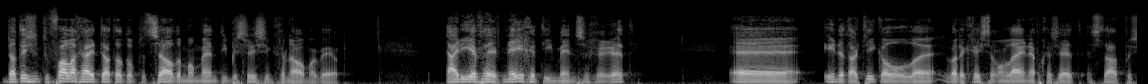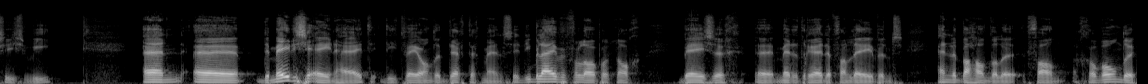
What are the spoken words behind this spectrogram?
dat is een toevalligheid dat dat op hetzelfde moment die beslissing genomen werd. IDF heeft 19 mensen gered. Uh, in het artikel wat ik gisteren online heb gezet staat precies wie. En de medische eenheid, die 230 mensen, die blijven voorlopig nog bezig met het redden van levens en het behandelen van gewonden.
